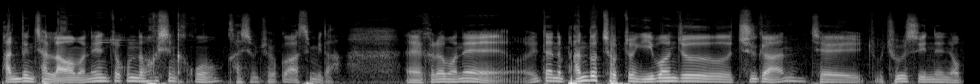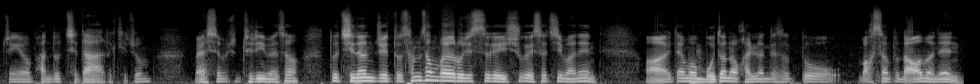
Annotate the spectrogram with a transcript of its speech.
반등 잘 나오면은 조금 더 확신 갖고 가시면 좋을 것 같습니다. 네, 그러면은 일단은 반도체 업종 이번 주 주간 제일 좀 좋을 수 있는 업종이 반도체다 이렇게 좀 말씀을 좀 드리면서 또 지난주에 또 삼성바이오로지스가 이슈가 있었지만은 아 일단 뭐 모더나 관련돼서 또 막상 또 나오면은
